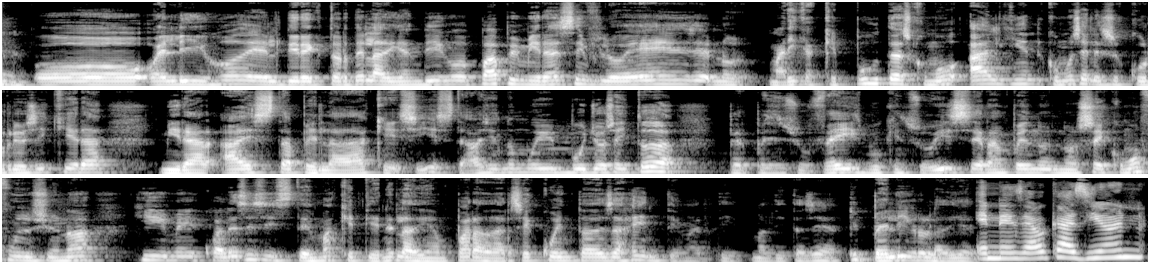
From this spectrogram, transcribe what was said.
o, o el hijo del director de la DIAN dijo, papi, mira esta influencer. No, marica, qué putas, ¿cómo alguien, cómo se les ocurrió siquiera mirar a esta pelada que sí, estaba siendo muy bullosa y toda, pero pues en su Facebook, en su Instagram, pues no, no sé cómo funciona, Jime, cuál es el sistema que tiene la DIAN para darse cuenta de esa gente, maldi- maldita sea. Qué peligro la DIAN. En esa ocasión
